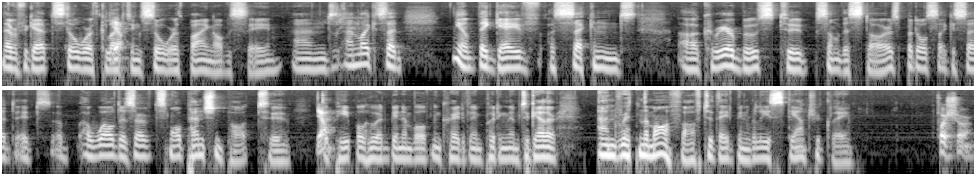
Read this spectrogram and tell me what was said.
Never forget, still worth collecting, still worth buying, obviously. And and like I said, you know, they gave a second uh, career boost to some of the stars, but also, like I said, it's a, a well deserved small pension pot to yeah. the people who had been involved in creatively putting them together and written them off after they'd been released theatrically. For sure.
